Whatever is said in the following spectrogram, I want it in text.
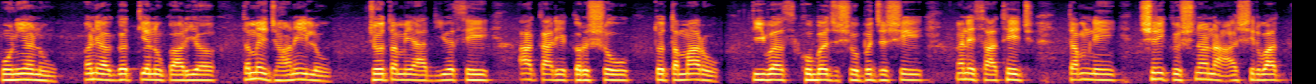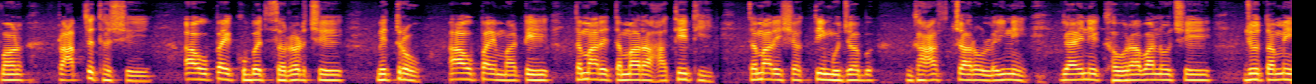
પુણ્યનું અને અગત્યનું કાર્ય તમે જાણી લો. જો તમે આ દિવસે આ કાર્ય કરશો, તો તમારો દિવસ ખૂબ જ શુભ જશે અને સાથે જ તમને શ્રી કૃષ્ણના આશીર્વાદ પણ પ્રાપ્ત થશે. આ ઉપાય ખૂબ જ સરળ છે. મિત્રો, આ ઉપાય માટે તમારે તમારા હાથેથી તમારી શક્તિ મુજબ ઘાસચારો લઈને ગાયને ખવડાવવાનો છે. જો તમે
